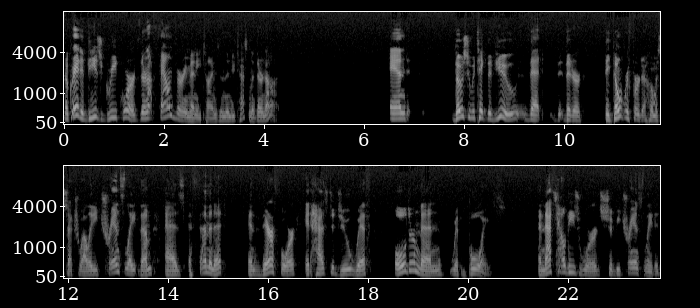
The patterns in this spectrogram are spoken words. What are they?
Now, granted, these Greek words, they're not found very many times in the New Testament. They're not. And those who would take the view that, that are, they don't refer to homosexuality, translate them as effeminate and therefore it has to do with older men with boys. And that's how these words should be translated.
